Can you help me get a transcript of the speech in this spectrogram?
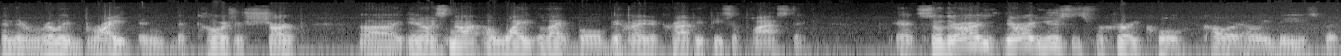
and they're really bright, and the colors are sharp. Uh, you know, it's not a white light bulb behind a crappy piece of plastic. And so there are there are uses for very cool color LEDs, but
